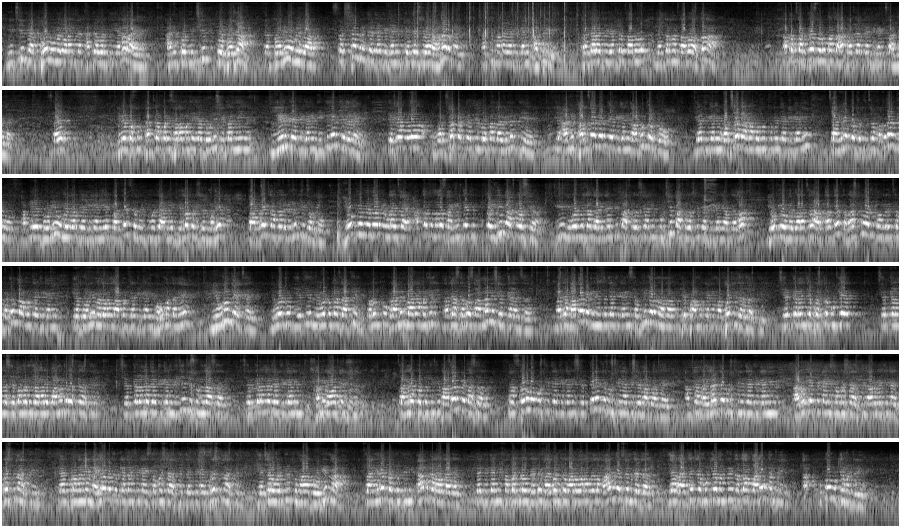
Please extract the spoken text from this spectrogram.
निश्चित या दोन उमेदवारांच्या खांद्यावरती येणार आहे. आणि तो निश्चित तो बोजा त्या दोन्ही उमेदवार सक्षमरित्या त्या ठिकाणी केल्याशिवाय राहणार नाही अशी मला या ठिकाणी खात्री आहे. प्रचाराची यंत्र चालू यंत्रणा चालू असताना आता सगळ्या स्वरूपाचा हा प्रचार त्या ठिकाणी चाललेला आहे. साहेब दिव्यापासून खालच्या परिसरामध्ये या दोन्ही ठिकाणी लीड त्या ठिकाणी डिक्लेअर केलेलं आहे. त्याच्यामुळं वरच्या पट्ट्यातील लोकांना विनंती आहे की आम्ही खालचा गड त्या ठिकाणी लागू करतो या ठिकाणी वरच्या भागामधून तुम्ही त्या ठिकाणी चांगल्या पद्धतीचं मतदान देऊन आपले दोन्ही उमेदवार त्या ठिकाणी एक पंचायत समितीमध्ये आणि एक जिल्हा परिषदमध्ये पाठवायची आपल्याला विनंती करतो. योग्य उमेदवार निवडायचा आहे. आता तुम्हाला सांगितलं की पहिली पाच वर्ष जी निवडणुका झाली नाही ती पाच वर्ष आणि पुढची पाच वर्ष त्या ठिकाणी आपल्याला योग्य उमेदवाराचं अर्थातच राष्ट्रवादी काँग्रेसचं बटन दाबून त्या ठिकाणी या दोन्ही उमेदवारांना आपण त्या ठिकाणी बहुमताने निवडून द्यायचं आहे. निवडणूक येतील निवडणुका जातील परंतु ग्रामीण भागामधील माझ्या सर्वसामान्य शेतकऱ्यांचं माझ्या माता भगिनींचं त्या ठिकाणी सबलीकरण होणं हे प्रामुख्याने महत्वाची गरज असते. शेतकऱ्यांचे प्रश्न कुठले? शेतकऱ्यांना शेतामध्ये जाणारे पाण्याचे रस्ते असतील. शेतकऱ्यांना त्या ठिकाणी विजेची सुविधा असेल. शेतकऱ्यांना त्या ठिकाणी हमी भावाचे चांगल्या पद्धतीची बाजारपेठ असेल. या सर्व गोष्टी त्या ठिकाणी शेतकऱ्यांच्या दृष्टीने अतिशय महत्त्वाच्या आहेत. आमच्या महिलांच्या दृष्टीने त्या ठिकाणी आरोग्याच्या काही समस्या असतील आरोग्याचे काही प्रश्न असतील त्याचप्रमाणे महिला बचत गटांची काही समस्या असतील त्यांचे काही प्रश्न असतील याच्यावरती तुम्हाला दोघींना चांगल्या पद्धतीने काम करावं लागेल. त्या ठिकाणी संभाजीराव झेंडे साहेबांचं वारंवार आपल्याला मार्गदर्शन भेटल. या राज्याचे मुख्यमंत्री तथा पालकमंत्री उपमुख्यमंत्री.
